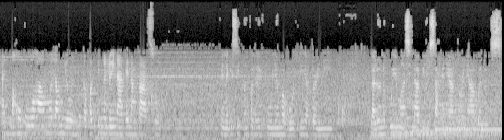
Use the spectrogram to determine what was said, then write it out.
At makukuha mo lang yun kapag tinuloy natin ang kaso. Pinag-isipan ko rin po yung mabuti, attorney. Lalo na po yung mga sinabi niyo sa akin ni Atty. Abalos.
